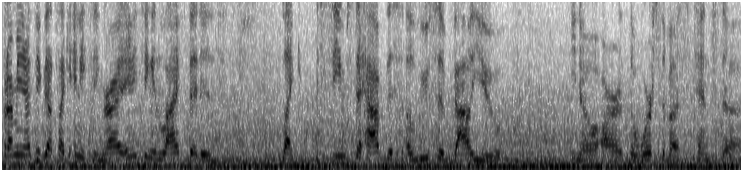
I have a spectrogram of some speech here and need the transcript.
But I mean, I think that's like anything, right? Anything in life that is like seems to have this elusive value, you know, are the worst of us tends to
